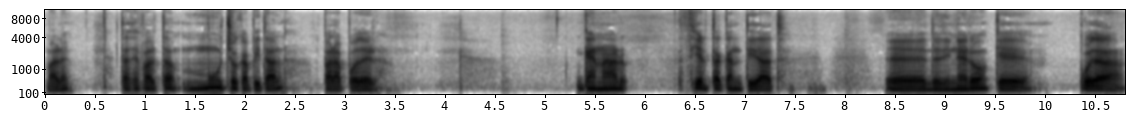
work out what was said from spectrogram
¿vale? Te hace falta mucho capital para poder ganar cierta cantidad eh, de dinero que pueda,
